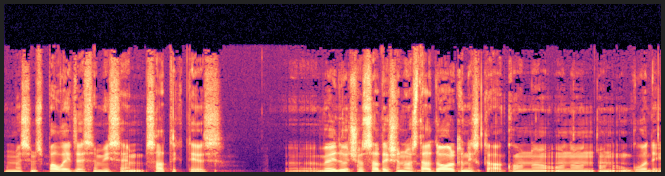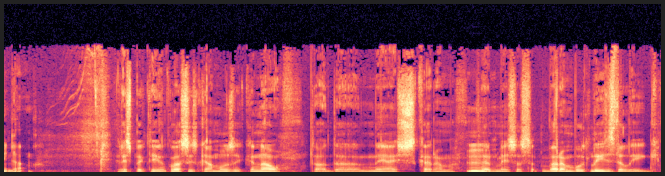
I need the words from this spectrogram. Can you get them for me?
un mēs jums palīdzēsim visiem satikties, veidot šo satikšanos tādu organiskāku un, un, un, un, un godīgāku. Respektīvi, klasiskā mūzika nav tāda neaizskarama. Mm. Tad mēs esam, varam būt līdzdalīgi.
